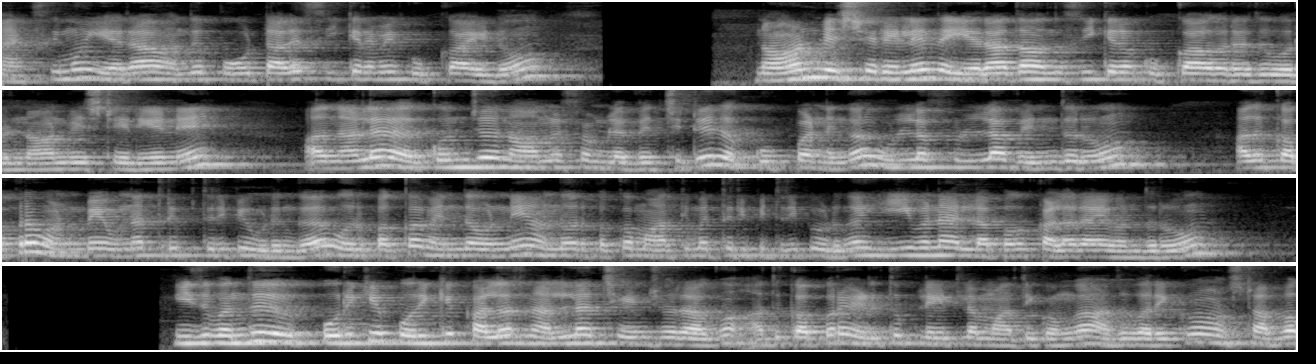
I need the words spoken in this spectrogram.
மேக்ஸிமம் எறா வந்து போட்டாலே சீக்கிரமே குக் ஆகிடும் நான் வெஜிடேரியனில் இந்த எறா தான் வந்து சீக்கிரம் குக் ஆகுறது ஒரு நான் வெஜிடேரியனு அதனால் கொஞ்சம் நார்மல் ஃப்ளேமில் வச்சுட்டு இதை குக் பண்ணுங்கள் உள்ளே ஃபுல்லாக வெந்துடும் அதுக்கப்புறம் ஒன் பை ஒன்னாக திருப்பி திருப்பி விடுங்க. ஒரு பக்கம் வெந்த உடனே இன்னொரு பக்கம் மாற்றி மாற்றி திருப்பி திருப்பி விடுங்க. ஈவனாக எல்லா பக்கம் கலராகி வந்துடும் இது வந்து பொறிக்க பொறிக்க கலர் நல்லா சேஞ்ச் ஆகும் அதுக்கப்புறம் எடுத்து பிளேட்டில் மாற்றிக்கோங்க அது வரைக்கும் ஸ்டவ்வை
